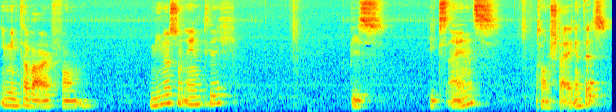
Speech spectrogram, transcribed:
im Intervall von minus unendlich bis x1 ton steigend ist,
